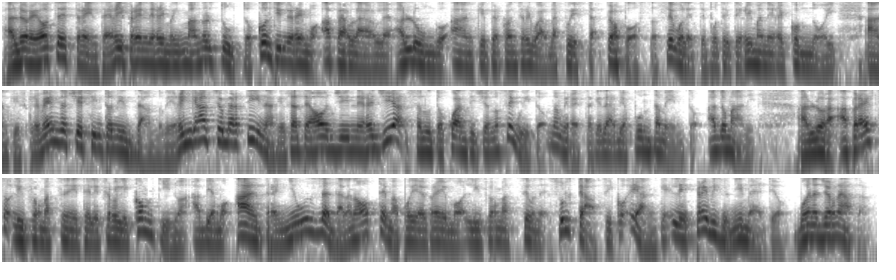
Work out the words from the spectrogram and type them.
alle ore 8.30 riprenderemo in mano il tutto, continueremo a parlarle a lungo anche per quanto riguarda questa proposta. Se volete potete rimanere con noi anche scrivendoci e sintonizzandovi. Ringrazio Martina che è oggi in regia, saluto quanti ci hanno seguito, non mi resta che darvi appuntamento a domani. Allora a presto, l'informazione di Telefruli continua, abbiamo altre news dalla notte ma poi avremo l'informazione sul traffico e anche le previsioni meteo. Buona giornata!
